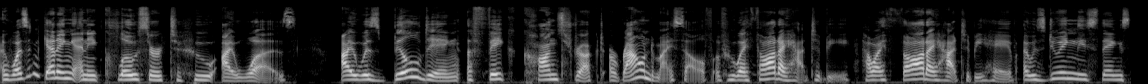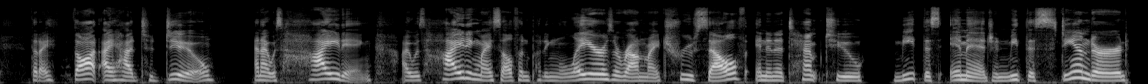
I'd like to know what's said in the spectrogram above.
I wasn't getting any closer to who I was. I was building a fake construct around myself of who I thought I had to be, how I thought I had to behave. I was doing these things that I thought I had to do. And I was hiding. I was hiding myself and putting layers around my true self in an attempt to meet this image and meet this standard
